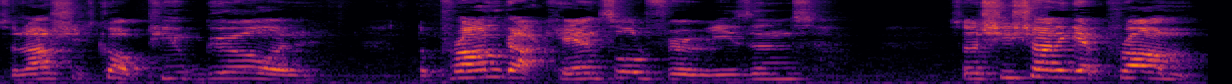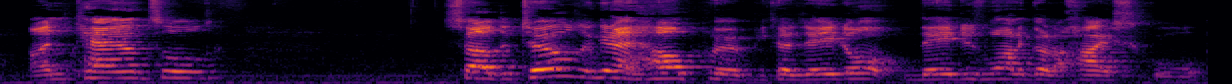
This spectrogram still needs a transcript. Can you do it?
So now she's called Puke Girl, and the prom got canceled for reasons. So she's trying to get prom uncanceled. So the turtles are gonna help her because they don't. They just want to go to high school.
